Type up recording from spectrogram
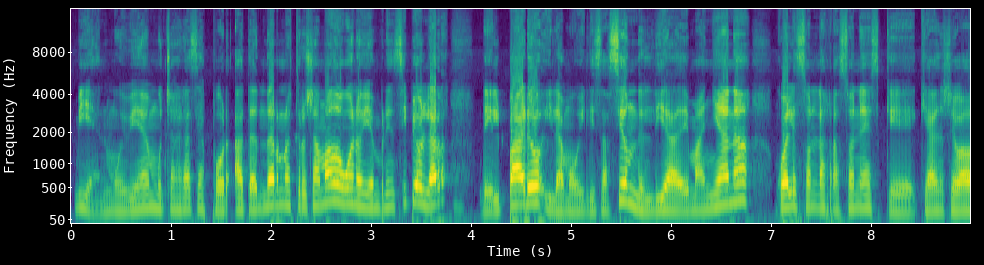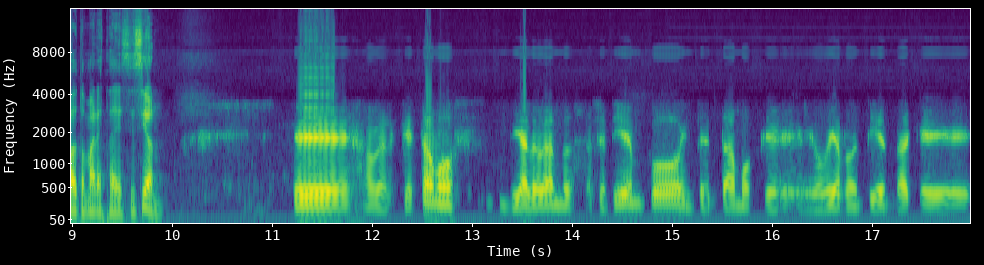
Bien, muy bien, muchas gracias por atender nuestro llamado. Bueno, y en principio hablar del paro y la movilización del día de mañana. ¿Cuáles son las razones que, han llevado a tomar esta decisión? Eh, a ver, que estamos dialogando hace tiempo, intentamos que el gobierno entienda que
